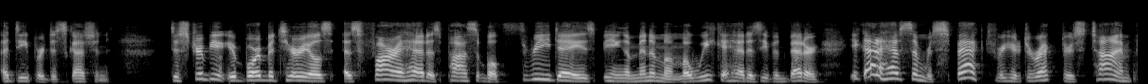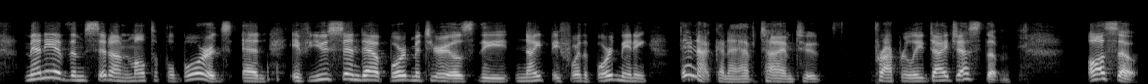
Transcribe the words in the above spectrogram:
a deeper discussion distribute your board materials as far ahead as possible, three days being a minimum. A week ahead is even better. You got to have some respect for your director's time. Many of them sit on multiple boards, and if you send out board materials the night before the board meeting, they're not going to have time to properly digest them. Also,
